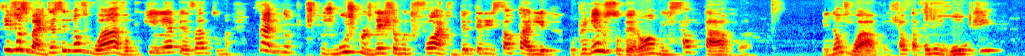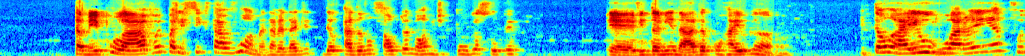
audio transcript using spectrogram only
Se ele fosse mais denso, ele não voava, porque ele é pesado. Sabe, não, os músculos dele são muito fortes, então ele, teria, ele saltaria. O primeiro super-homem, ele saltava. Ele não voava, ele saltava. Como o Hulk, também pulava e parecia que estava voando, mas na verdade está dando um salto enorme de pulga super é, vitaminada com raio gama. Então, aí o, o aranha foi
